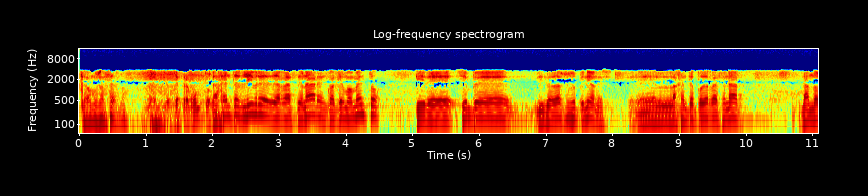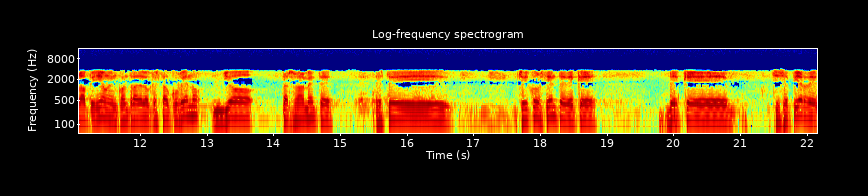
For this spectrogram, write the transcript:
¿qué vamos a hacer, no? Yo te pregunto. La gente es libre de reaccionar en cualquier momento y de siempre y de dar sus opiniones. Eh, la gente puede reaccionar dando la opinión en contra de lo que está ocurriendo. Yo personalmente estoy soy consciente de que de que si se pierde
